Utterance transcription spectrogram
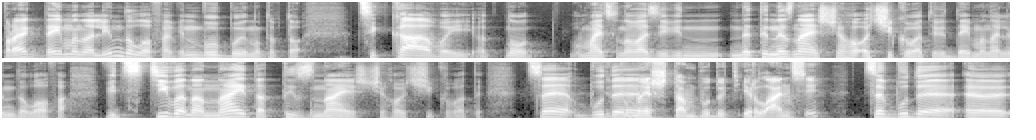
проект Деймона Лінделофа, він був би, ну тобто, цікавий. От, ну, Мається на увазі, він не ти не знаєш, чого очікувати від Деймона Лінделофа. Від Стівена Найта ти знаєш, чого очікувати. Це буде. Ти думаєш, там будуть ірландці? Це буде е,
